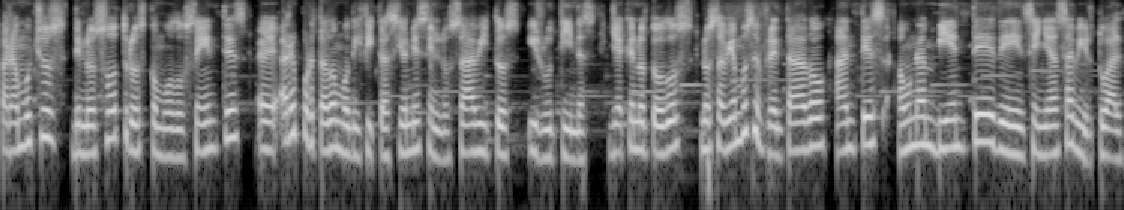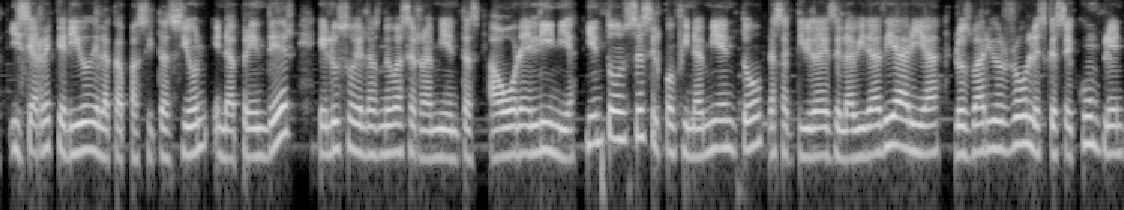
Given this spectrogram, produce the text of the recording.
para muchos de nosotros como docentes eh, ha reportado modificaciones en los hábitos y rutinas, ya que no todos nos habíamos enfrentado antes a un ambiente de enseñanza virtual y se ha requerido de la capacitación en aprender el uso de las nuevas herramientas ahora en línea. Y entonces el confinamiento, las actividades de la vida diaria, los varios roles que se cumplen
